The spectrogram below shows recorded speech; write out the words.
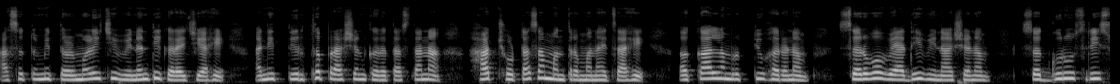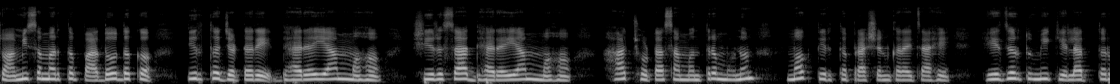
असं तुम्ही तळमळीची विनंती करायची आहे आणि तीर्थप्राशन करत असताना हा छोटासा मंत्र म्हणायचा आहे. अकाल मृत्यूहरणम सर्व व्याधी विनाशनम सद्गुरू श्री स्वामी समर्थ पादोदक तीर्थ जटरे ध्यारयाम मह शिरसा ध्यारयाम मह हा छोटासा मंत्र म्हणून मग तीर्थप्राशन करायचा आहे. हे जर तुम्ही केलात तर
